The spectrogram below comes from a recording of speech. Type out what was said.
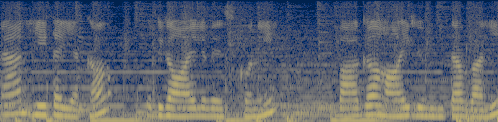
ప్యాన్ హీట్ అయ్యాక కొద్దిగా ఆయిల్ వేసుకొని బాగా ఆయిల్ హీట్ అవ్వాలి.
